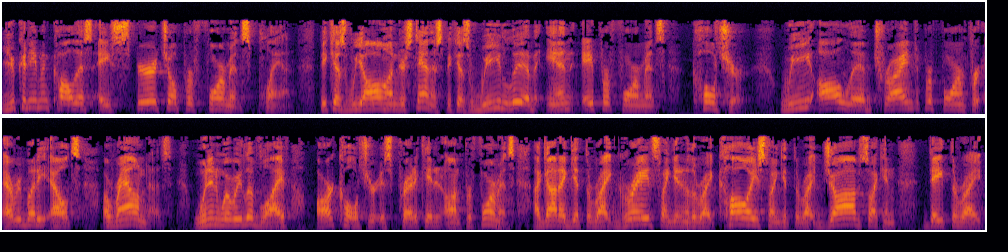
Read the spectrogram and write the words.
You could even call this a spiritual performance plan because we all understand this because we live in a performance culture. We all live trying to perform for everybody else around us. When and where we live life, our culture is predicated on performance. I gotta get the right grades so I can get into the right college, so I can get the right job, so I can date the right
